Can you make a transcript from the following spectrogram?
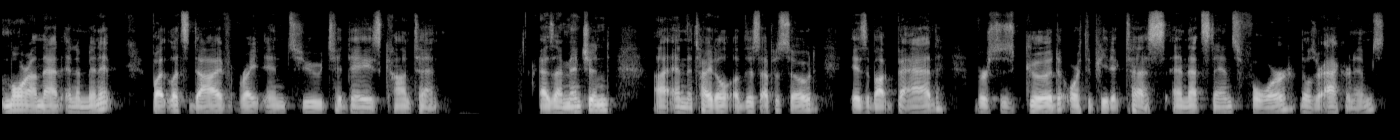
More on that in a minute, but let's dive right into today's content. As I mentioned, uh, and the title of this episode is about bad versus good orthopedic tests. And that stands for, those are acronyms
